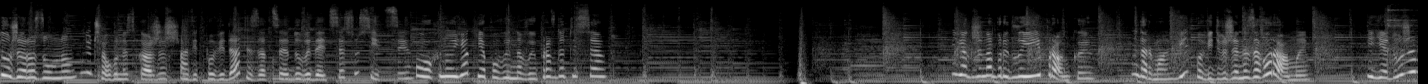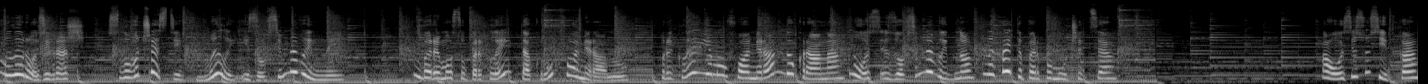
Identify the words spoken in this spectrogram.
Дуже розумно, нічого не скажеш. А відповідати за це доведеться сусідці. Ох, ну як я повинна виправдатися? Як же набридли її пранки? Дарма, відповідь вже не за горами. Є дуже милий розіграш. Слово честі, милий і зовсім невинний. Беремо суперклей та круг фоамірану. Приклеюємо фоаміран до крана. Ну ось зовсім не видно. Нехай тепер помучиться. А ось і сусідка.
